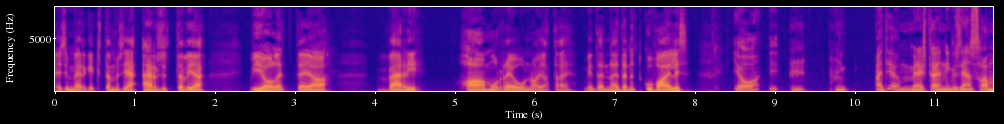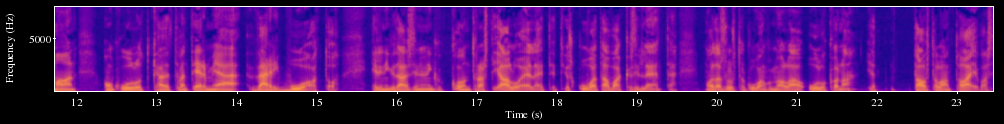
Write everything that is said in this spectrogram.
esimerkiksi tämmöisiä ärsyttäviä violetteja, väri, haamureunoja tai miten näitä nyt kuvailisi. Joo, mä en tiedä, meneekö tämä niin siihen samaan, on kuullut käytettävän termiä värivuoto. Eli niin tällaisille niin kontrastialueelle, että, että jos kuvataan vaikka silleen, että mä otan susta kuvan, kun me ollaan ulkona ja taustalla on taivas,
